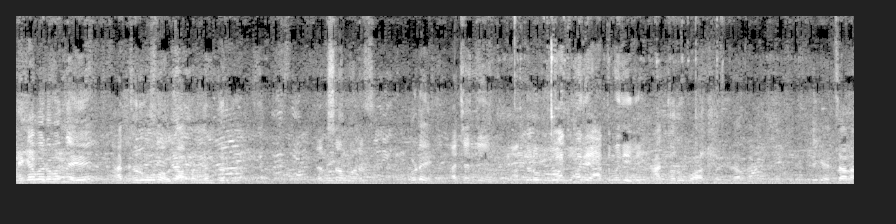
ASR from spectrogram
हे काय बरोबर नाही. आता सर्व भाऊ आपण नंतर कुठे? अच्छा ते आतमध्ये आतमध्ये दे. आतमध्ये जाऊ दे. ठीक आहे चला.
